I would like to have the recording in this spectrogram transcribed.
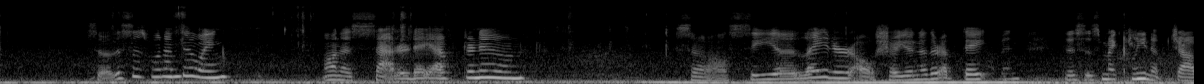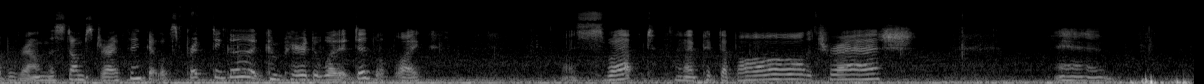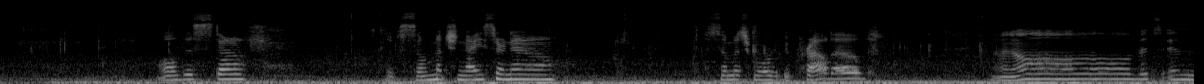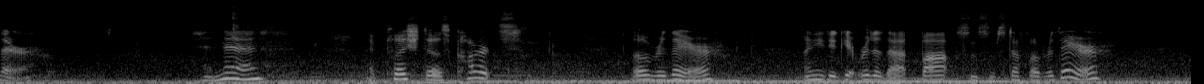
So this is what I'm doing on a Saturday afternoon. So I'll see you later. I'll show you another update. This is my cleanup job around this dumpster. I think it looks pretty good compared to what it did look like. I swept and I picked up all the trash and all this stuff looks so much nicer now. So much more to be proud of. And all of it's in there. And then I pushed those carts over there. I need to get rid of that box and some stuff over there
